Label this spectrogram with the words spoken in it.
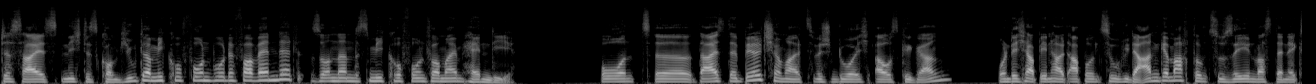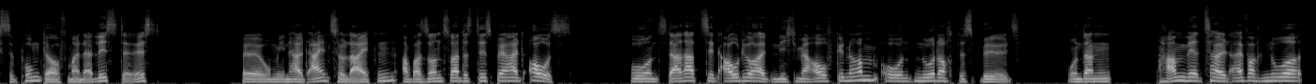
Das heißt, nicht das Computermikrofon wurde verwendet, sondern das Mikrofon von meinem Handy. Und äh, da ist der Bildschirm halt zwischendurch ausgegangen. Und ich habe ihn halt ab und zu wieder angemacht, um zu sehen, was der nächste Punkt auf meiner Liste ist, äh, um ihn halt einzuleiten. Aber sonst war das Display halt aus. Und dann hat es den Audio halt nicht mehr aufgenommen und nur noch das Bild. Und dann haben wir jetzt halt einfach nur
